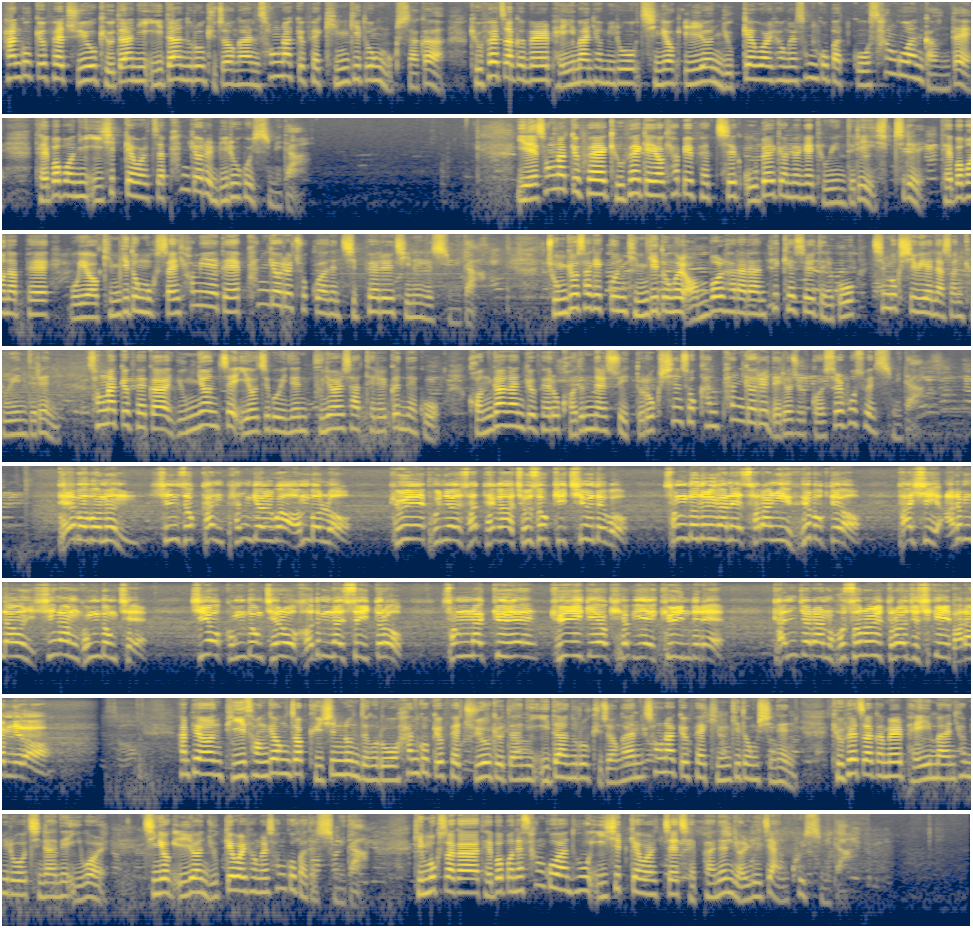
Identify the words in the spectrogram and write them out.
한국교회 주요 교단이 이단으로 규정한 성락교회 김기동 목사가 교회 자금을 배임한 혐의로 징역 1년 6개월형을 선고받고 상고한 가운데 대법원이 20개월째 판결을 미루고 있습니다. 이에 성락교회 교회개혁협의회 측 500여 명의 교인들이 17일 대법원 앞에 모여 김기동 목사의 혐의에 대해 판결을 촉구하는 집회를 진행했습니다. 종교 사기꾼 김기동을 엄벌하라란 피켓을 들고 침묵 시위에 나선 교인들은 성락교회가 6년째 이어지고 있는 분열 사태를 끝내고 건강한 교회로 거듭날 수 있도록 신속한 판결을 내려줄 것을 호소했습니다. 대법원은 신속한 판결과 엄벌로 교회 분열 사태가 조속히 치유되고 성도들 간의 사랑이 회복되어 다시 아름다운 신앙 공동체, 지역 공동체로 거듭날 수 있도록 성락교회 교회개혁협의회 교인들의 간절한 호소를 들어주시길 바랍니다. 한편 비성경적 귀신론 등으로 한국교회 주요 교단이 이단으로 규정한 성락교회 김기동 씨는 교회 자금을 배임한 혐의로 지난해 2월 징역 1년 6개월형을 선고받았습니다. 김 목사가 대법원에 상고한 후 20개월째 재판은 열리지 않고 있습니다.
